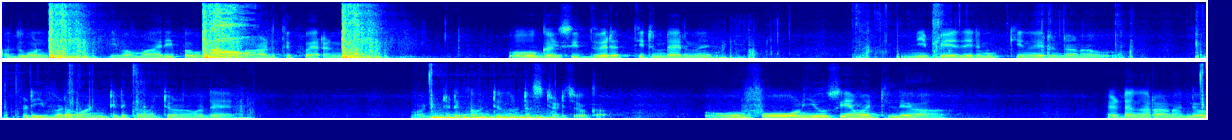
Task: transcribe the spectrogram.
അതുകൊണ്ട് ഇവന്മാരിപ്പോൾ നമ്മളെ അടുത്തേക്ക് വരണ്ട. ഓ ഗൈസ് ഇതുവരെ എത്തിയിട്ടുണ്ടായിരുന്നു. ഇനിയിപ്പോൾ ഏതെങ്കിലും മുക്കിന്ന് വരുന്നുണ്ടാണാവോ? എടി ഇവിടെ വണ്ടി എടുക്കാൻ പറ്റുവാണോ അല്ലേ? വണ്ടി എടുക്കാൻ പറ്റുമോ ടെസ്റ്റ് അടിച്ച് നോക്കാം. ഓ ഫോൺ യൂസ് ചെയ്യാൻ പറ്റില്ല. എടങ്ങറാണല്ലോ.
